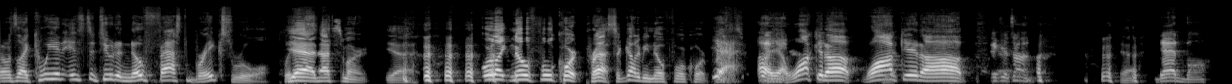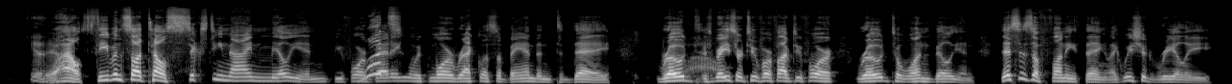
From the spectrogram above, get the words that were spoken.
I was like, can we institute a no fast breaks rule? Please? Yeah, that's smart. Yeah. or like no full court press. It got to be no full court press. yeah. press. Oh yeah. Walk it up. Walk it up. Take your time. Yeah. Dad ball. Yeah. Yeah. Wow, Steven Sawtell, 69 million before What? betting with more reckless abandon today. Road Wow. Racer 24524, road to 1 billion. This is a funny thing. Like we should really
